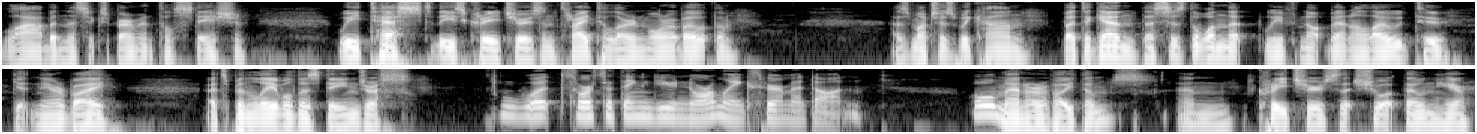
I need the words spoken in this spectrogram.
lab in this experimental station. We test these creatures and try to learn more about them as much as we can. But again, this is the one that we've not been allowed to get nearby. It's been labeled as dangerous. What sorts of thing do you normally experiment on? All manner of items and creatures that show up down here.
